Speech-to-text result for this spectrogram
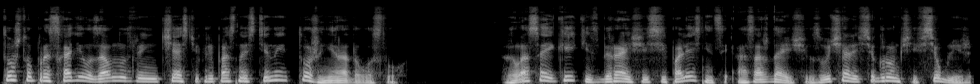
То, что происходило за внутренней частью крепостной стены, тоже не радовало слух. Голоса и крики, взбирающиеся по лестнице, осаждающих, звучали все громче и все ближе.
